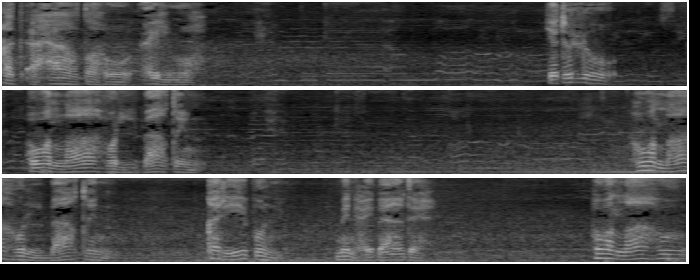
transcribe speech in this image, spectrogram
قد أحاطه علمه. يدل هو الله الباطن. هو الله الباطن. قريب من عباده. هو الله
